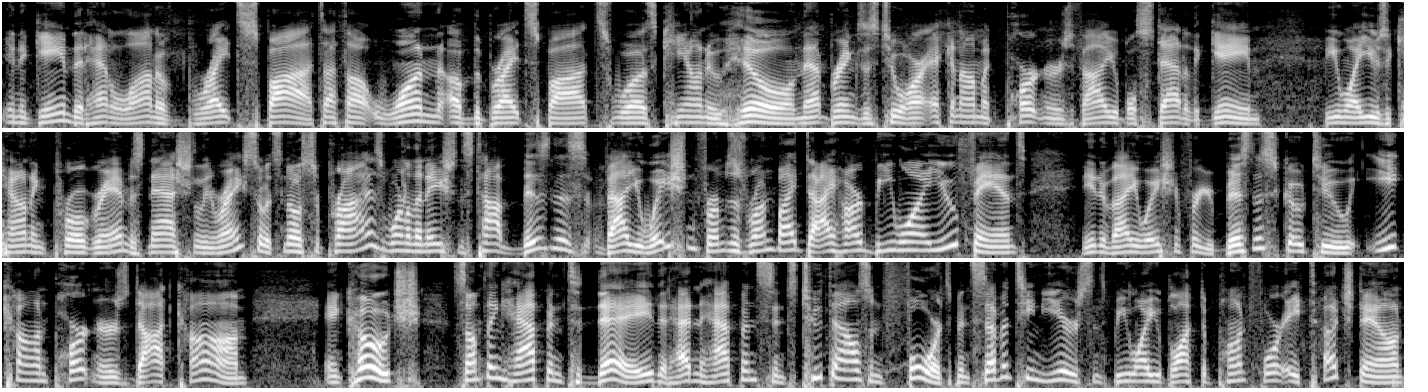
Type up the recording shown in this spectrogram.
In a game that had a lot of bright spots, I thought one of the bright spots was Keanu Hill, and that brings us to our economic partners' valuable stat of the game. BYU's accounting program is nationally ranked, so it's no surprise. One of the nation's top business valuation firms is run by die-hard BYU fans. Need a valuation for your business? Go to econpartners.com. And, coach, something happened today that hadn't happened since 2004. It's been 17 years since BYU blocked a punt for a touchdown,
